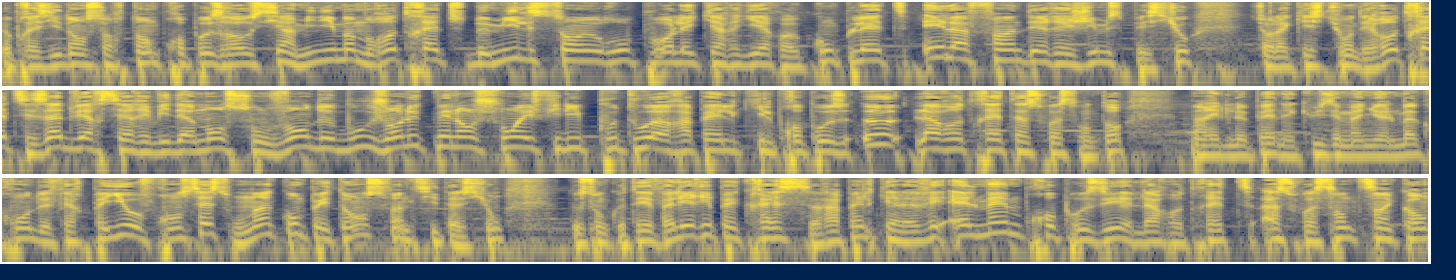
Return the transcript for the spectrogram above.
Le président sortant proposera aussi un minimum retraite de 1100 euros pour les carrières complètes et la fin des régimes spéciaux. Sur la question des retraites, ses adversaires évidemment sont vent debout. Jean-Luc Mélenchon et Philippe Poutou rappellent qu'ils proposent eux la retraite à 60 ans. Marine Le Pen accuse Emmanuel Macron de faire payer aux Français son incompétence. Fin de citation. De son côté, Valérie Pécresse rappelle qu'elle avait elle-même proposé la retraite à 65 ans.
